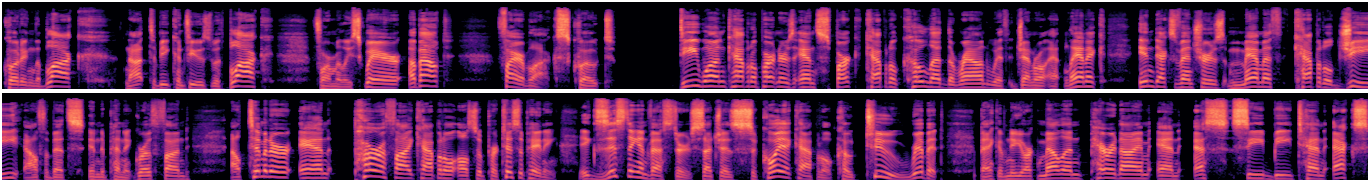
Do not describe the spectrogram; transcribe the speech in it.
Quoting the block, not to be confused with Block, formerly Square, about Fireblocks. Quote, D1 Capital Partners and Spark Capital co led the round with General Atlantic, Index Ventures, Mammoth, Capital G, Alphabet's independent growth fund, Altimeter, and Parify Capital also participating. Existing investors such as Sequoia Capital, Coatue, Ribbit, Bank of New York Mellon, Paradigm, and SCB10X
